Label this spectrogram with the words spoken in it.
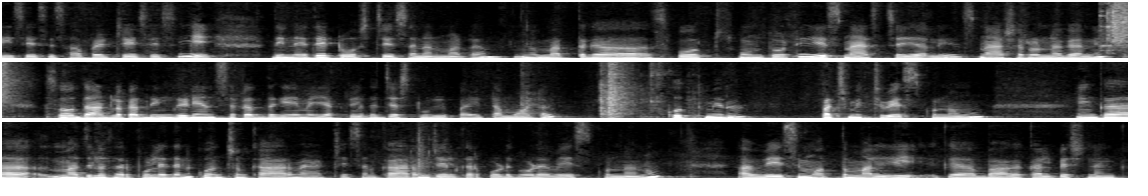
తీసేసి సపరేట్ చేసేసి దీన్ని అయితే టోస్ట్ చేశాను అనమాట మెత్తగా స్పోర్ట్ స్పూన్ తోటి స్మాష్ చేయాలి. స్మాషర్ ఉన్నా కానీ సో దాంట్లో పెద్ద ఇంగ్రీడియంట్స్ పెద్దగా ఏమి వేయక్కర్లేదు జస్ట్ ఉల్లిపాయ టమాటా కొత్తిమీర పచ్చిమిర్చి వేసుకున్నాము. ఇంకా మధ్యలో సరిపోలేదని కొంచెం కారం యాడ్ చేశాను. కారం జీలకర్ర పొడి కూడా వేసుకున్నాను. అవి వేసి మొత్తం మళ్ళీ బాగా కలిపేసినాక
